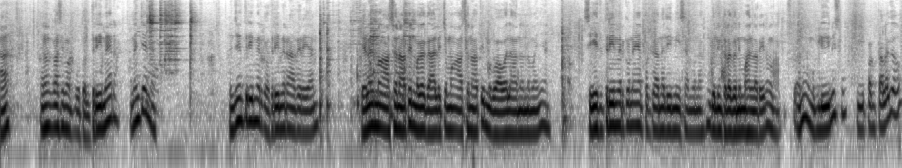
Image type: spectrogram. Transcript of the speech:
Ha? Anong klase maputol? Trimmer? Nandyan ah. Nandyan yung trimmer ko. Trimmer natin yan. Kailan mga aso natin, magagalit yung mga aso natin, magwawala na naman yan. Sige, trimmer ko na yan pagka nalinisan mo na. Galing talaga ni Mahal na rin. Mag, ano, maglinis oh. Sipag talaga oh.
